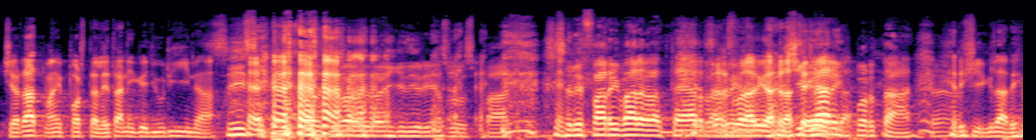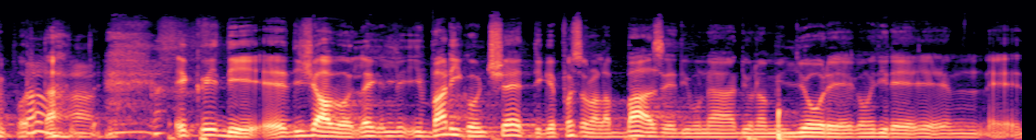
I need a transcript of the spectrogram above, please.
C'è Rat, ma mi porta le taniche di urina. Sì, sì, le taniche di urina sullo spazio. Se le fa arrivare alla terra. Se arrivare alla riciclare è importante. Eh. riciclare è importante. Ah, ah. E quindi, eh, diciamo, le, le, i vari concetti che poi sono alla base di una, di una migliore, come dire, eh, eh,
